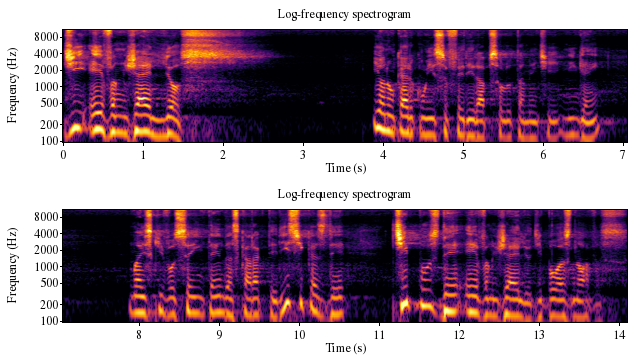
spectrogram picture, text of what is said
de evangelhos. E eu não quero com isso ferir absolutamente ninguém, mas que você entenda as características de tipos de evangelho, de boas novas.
